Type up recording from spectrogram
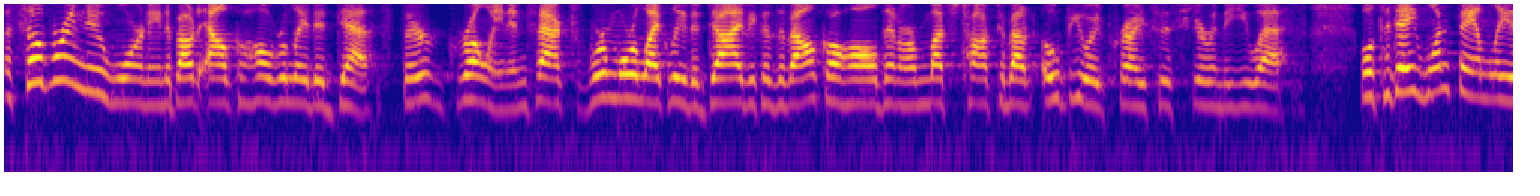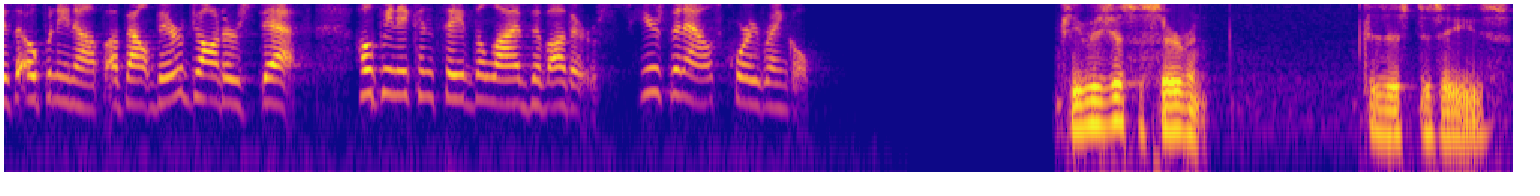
A sobering new warning about alcohol related deaths. They're growing. In fact, we're more likely to die because of alcohol than our much talked about opioid crisis here in the U.S. Well, today, one family is opening up about their daughter's death, hoping it can save the lives of others. Here's the Now's Corey Rangel. She was just a servant to this disease.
